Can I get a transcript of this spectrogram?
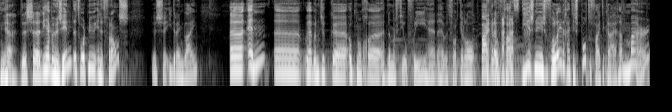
Ja, dus eh, die hebben hun zin. Het wordt nu in het Frans. Dus eh, iedereen blij. Eh, en eh, we hebben natuurlijk eh, ook nog het nummer Feel Free. Hè? Daar hebben we het vorige keer al een paar keer over gehad. Die is nu in zijn volledigheid in Spotify te krijgen. Maar,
